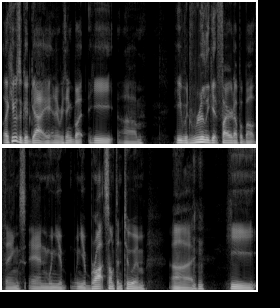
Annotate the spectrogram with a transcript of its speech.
like he was a good guy and everything, but he um he would really get fired up about things and when you when you brought something to him uh Mhm. he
